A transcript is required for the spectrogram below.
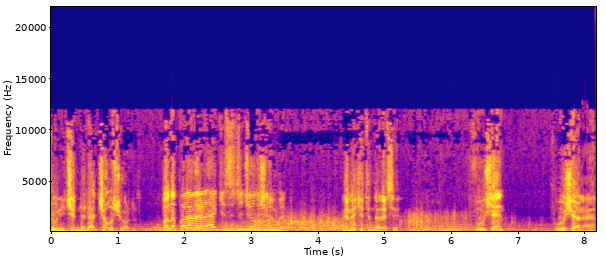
şunun için neden çalışıyordun? Bana para veren herkes için çalışırım ben. Memleketin neresi? Fuşen. Fuşen ha?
